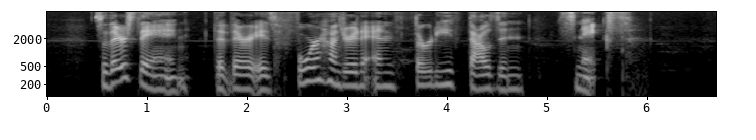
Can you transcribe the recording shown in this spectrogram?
So they're saying that there is 430,000 snakes.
